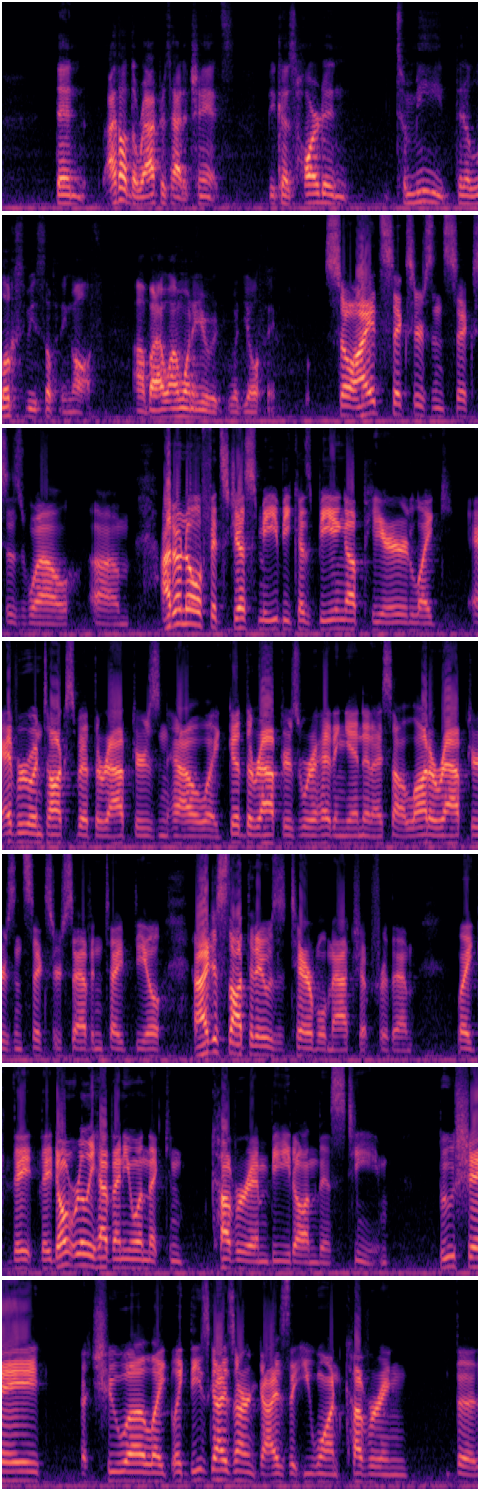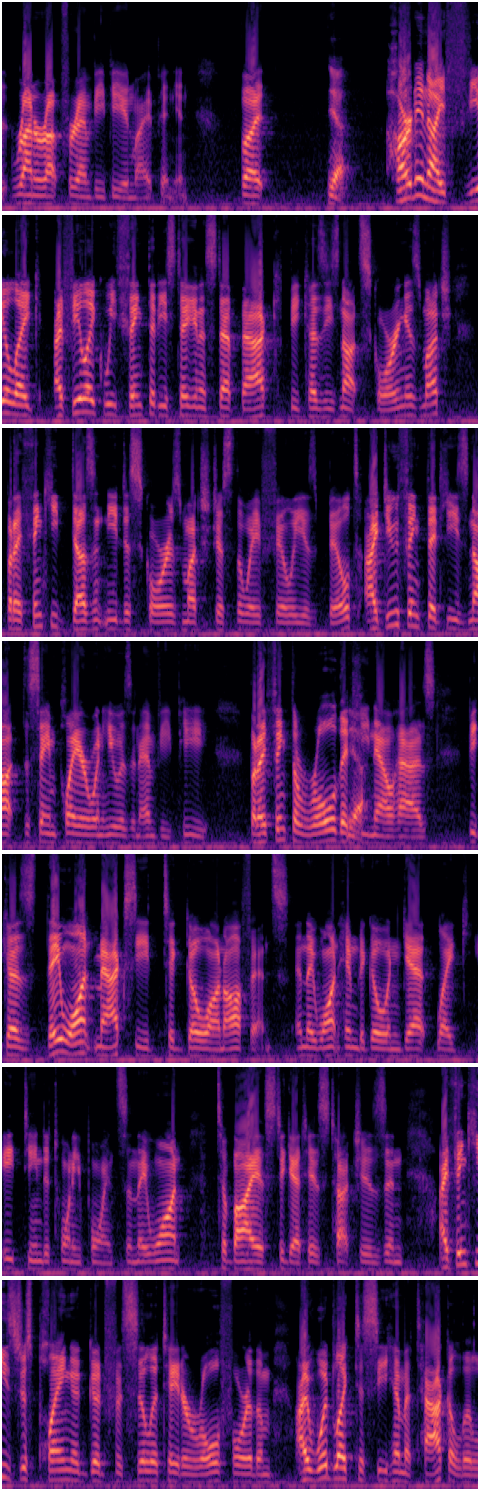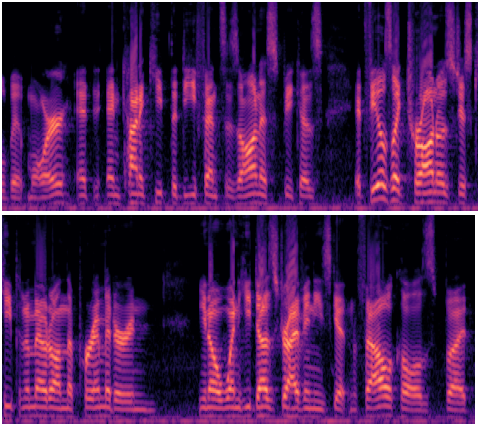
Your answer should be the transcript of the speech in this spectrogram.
then I thought the Raptors had a chance because Harden, to me, there looks to be something off. Uh, but I, I want to hear what, what y'all think. So I had Sixers and six as well. Um, I don't know if it's just me because being up here, like everyone talks about the Raptors and how like good the Raptors were heading in, and I saw a lot of Raptors in six or seven type deal. And I just thought that it was a terrible matchup for them. Like they they don't really have anyone that can cover Embiid on this team. Boucher, Achiuwa, like like these guys aren't guys that you want covering the runner up for MVP in my opinion. But Yeah. Harden, I feel like I feel like we think that he's taking a step back because he's not scoring as much, but I think he doesn't need to score as much just the way Philly is built. I do think that he's not the same player when he was an MVP, but I think the role that Yeah. he now has because they want Maxey to go on offense and they want him to go and get like 18 to 20 points and they want Tobias to get his touches and I think he's just playing a good facilitator role for them. I would like to see him attack a little bit more and, and kind of keep the defenses honest because it feels like Toronto's just keeping him out on the perimeter and you know when he does drive in he's getting foul calls but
